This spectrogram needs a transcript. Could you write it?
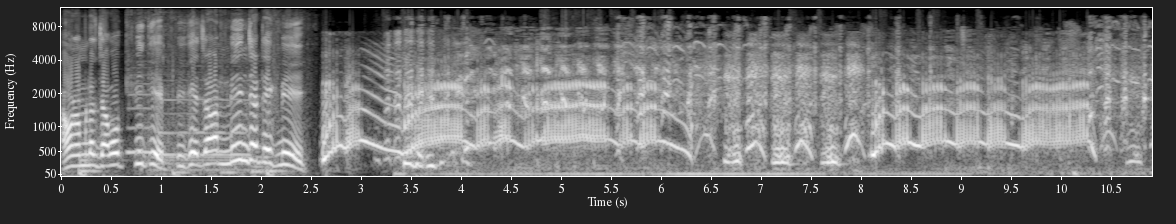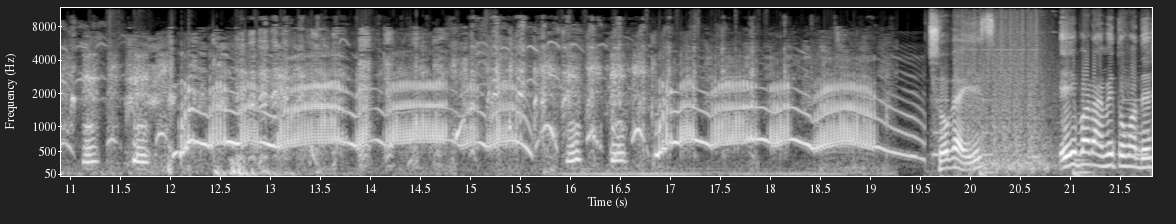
এখন আমরা যাব পিকে। পিকে যাওয়ার নিনজা টেকনিক সো গাইস এইবার আমি তোমাদের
